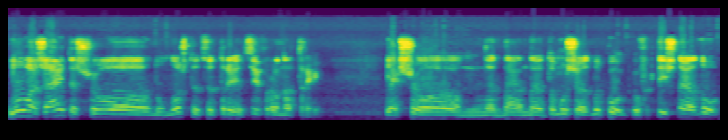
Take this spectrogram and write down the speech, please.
Ну, вважайте, що ну множте цю три цифру на 3. Якщо тому що ну фактично, ну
